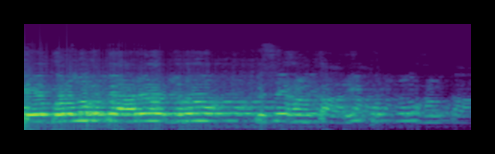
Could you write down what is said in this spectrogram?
ਤੇ ਗੁਰਮੁਖ ਪਿਆਰਿਓ ਜਦੋਂ ਕਿਸੇ ਹੰਕਾਰੀ ਪੁੱਤ ਨੂੰ ਹੰਕਾਰ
